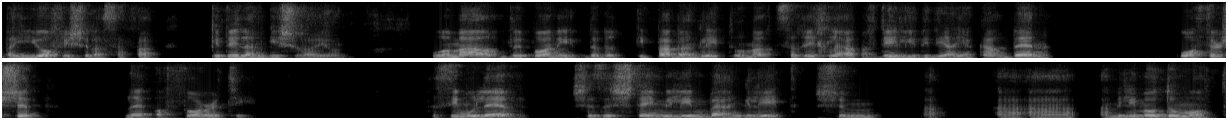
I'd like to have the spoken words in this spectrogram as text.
ביופי של השפה, כדי להנגיש רעיון. הוא אמר, ופה אני אדבר טיפה באנגלית, הוא אמר, צריך להבדיל, ידידי היקר, בין authorship ל-authority. תשימו לב שזה שתי מילים באנגלית שהמילים מאוד דומות,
